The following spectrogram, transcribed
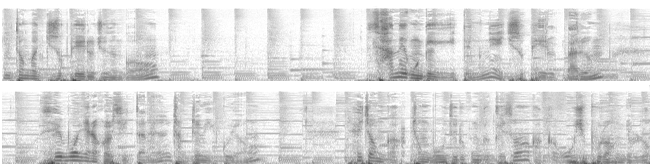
1턴간 지속 피해를 주는 거. 3회 공격이기 때문에 지속 피해를 나름 3번이나 걸 수 있다는 장점이 있고요. 회전각, 정 모두를 공격해서 각각 50% 확률로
